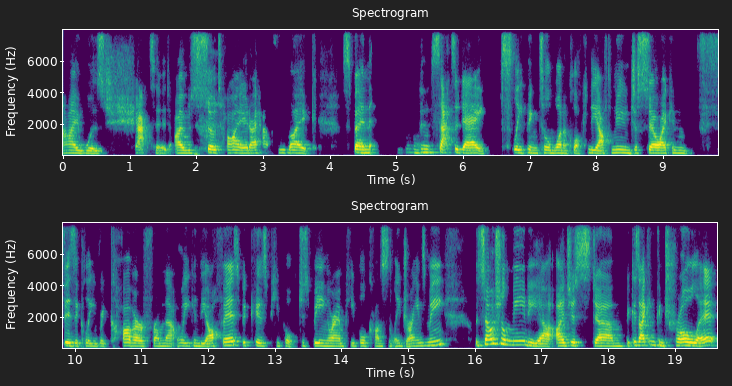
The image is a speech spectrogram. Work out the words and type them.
I was shattered. I was so tired. I had to like spend Saturday sleeping till one o'clock in the afternoon just so I can physically recover from that week in the office because people just being around people constantly drains me. With social media, I just um because I can control it.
